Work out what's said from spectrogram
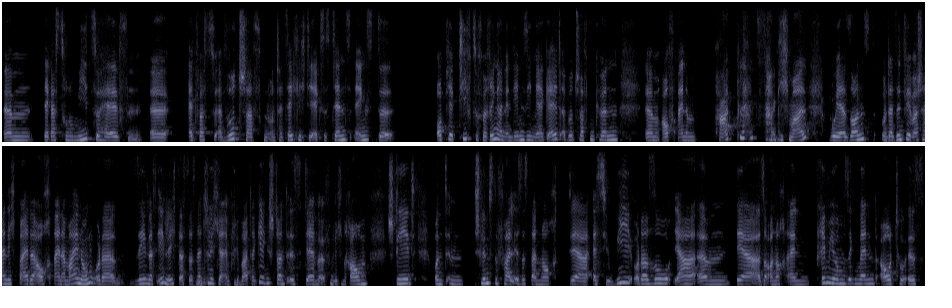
ähm, der Gastronomie zu helfen, äh, etwas zu erwirtschaften und tatsächlich die Existenzängste objektiv zu verringern, indem sie mehr Geld erwirtschaften können ähm, auf einem Parkplatz, sage ich mal, wo ja sonst, und da sind wir wahrscheinlich beide auch einer Meinung oder sehen das ähnlich, dass das natürlich ja ein privater Gegenstand ist, der im öffentlichen Raum steht. Und im schlimmsten Fall ist es dann noch der SUV oder so, ja, ähm, der also auch noch ein Premium-Segment-Auto ist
